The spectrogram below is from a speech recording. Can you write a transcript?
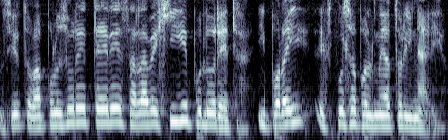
¿no es cierto? Va por los ureteres a la vejiga y por la uretra, y por ahí expulsa por el medio urinario.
